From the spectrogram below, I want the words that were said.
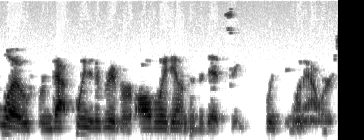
flow from that point of the river all the way down to the Dead Sea. 21 hours.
